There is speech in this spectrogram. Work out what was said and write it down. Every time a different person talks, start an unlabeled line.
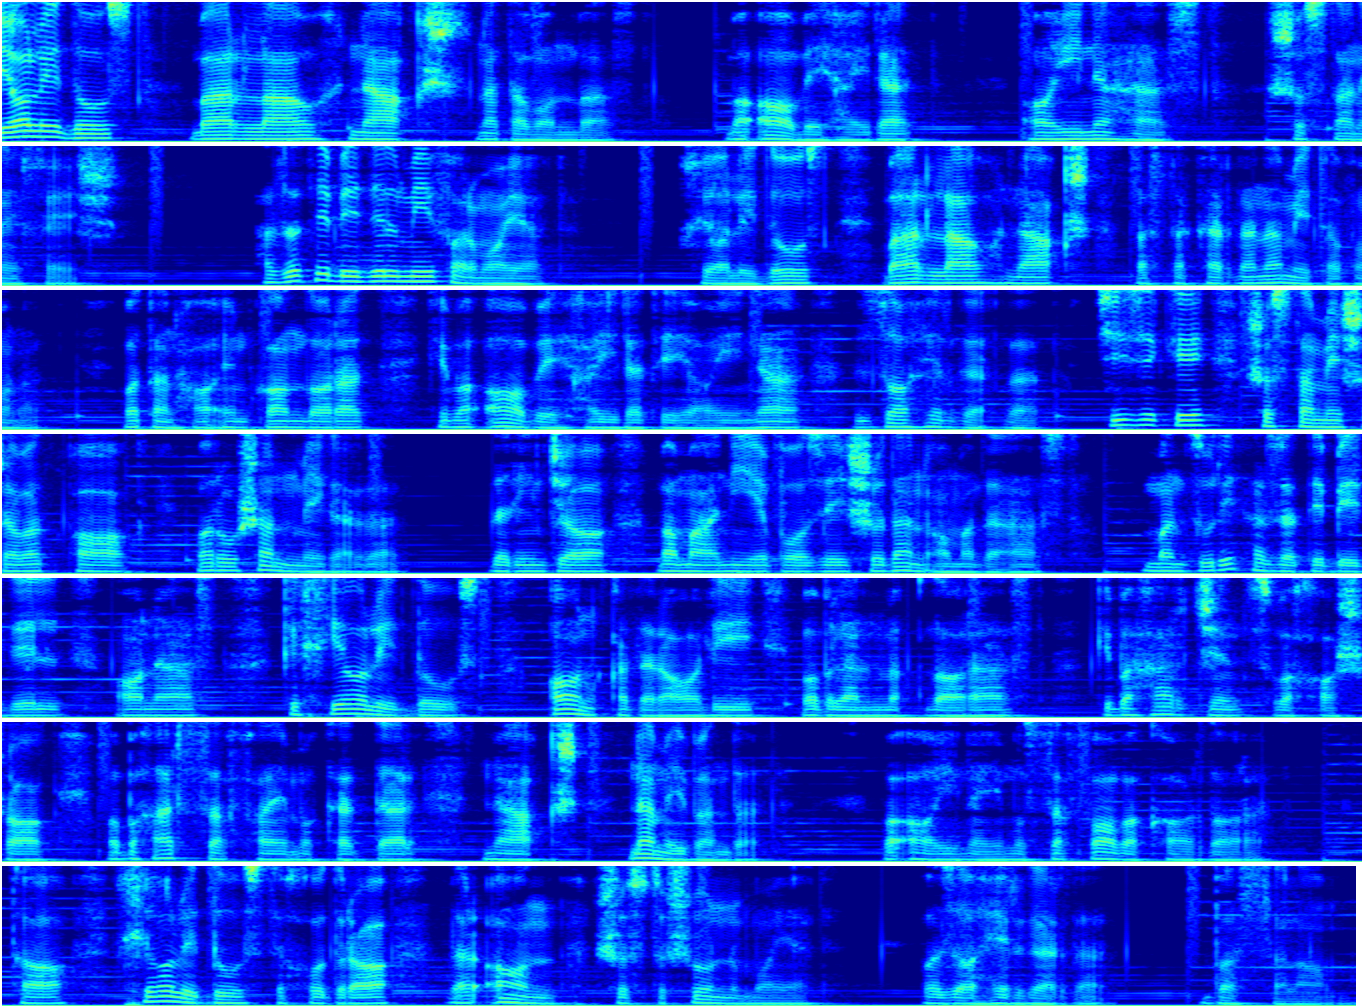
خیال دوست بر لوح نقش نتوان بست. و آب حیرت آینه هست شستن خش. حضرت بیدل می فرماید خیال دوست بر لوح نقش بسته کرده نمی تواند و تنها امکان دارد که به آب حیرت آینه ظاهر گردد. چیزی که شسته می شود پاک و روشن می گردد در اینجا به معنی واضح شدن آمده است. منظور حضرت بیدل آن است که خیال دوست آنقدر عالی و بلند مقدار است که به هر جنس و خاشاک و به هر صفحه مکدر نقش نمی بندد و آینه مصطفا و کار دارد تا خیال دوست خود را در آن شستشون نماید و ظاهر گردد. و سلام.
